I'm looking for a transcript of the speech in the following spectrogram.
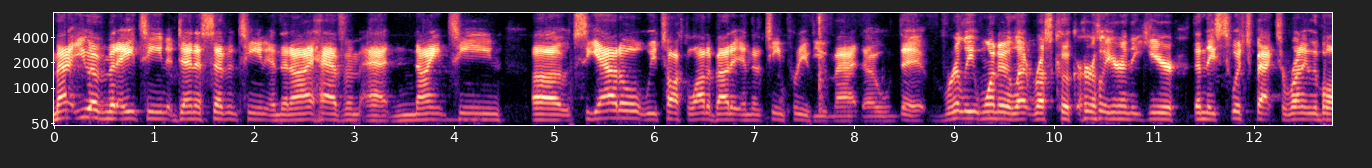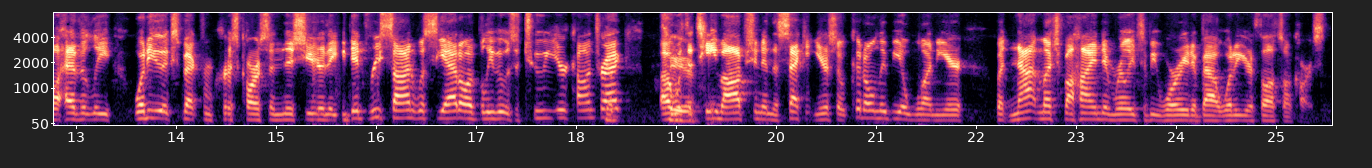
Matt, you have him at 18, Dennis 17, and then I have him at 19. Uh, Seattle, we talked a lot about it in their team preview, Matt. Uh, they really wanted to let Russ cook earlier in the year. Then they switched back to running the ball heavily. What do you expect from Chris Carson this year? He did re-sign with Seattle. I believe it was a two-year contract uh, with a team option in the second year, so it could only be a one year. But not much behind him really to be worried about. What are your thoughts on Carson?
